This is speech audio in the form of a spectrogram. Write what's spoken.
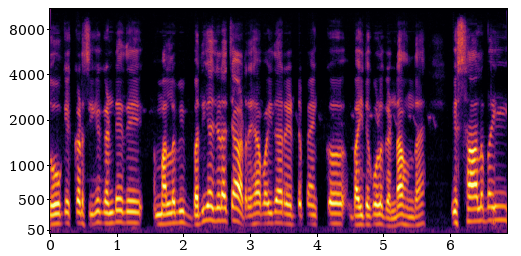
2 ਏਕੜ ਸੀਗੇ ਗੰਡੇ ਦੇ ਮਤਲਬ ਵੀ ਵਧੀਆ ਜਿਹੜਾ ਝਾੜ ਰਿਹਾ ਬਾਈ ਦਾ ਰੈੱਡ ਪੈਂਕ ਬਾਈ ਦੇ ਕੋਲ ਗੰਡਾ ਹੁੰਦਾ ਹੈ। ਇਸ ਸਾਲ ਬਾਈ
